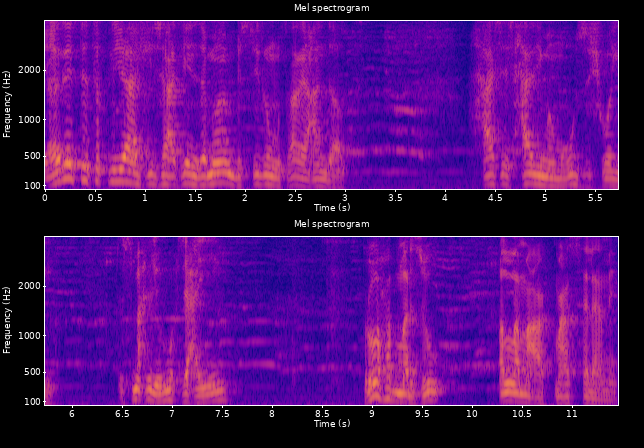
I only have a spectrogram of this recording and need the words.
يا ريت تترك لي إياها شي ساعتين زمان بتصير المصاري عندك. حاسس حالي ممغوص شوي. تسمح لي روح زعيم؟ روح ابو مرزوق الله معك. مع السلامة.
